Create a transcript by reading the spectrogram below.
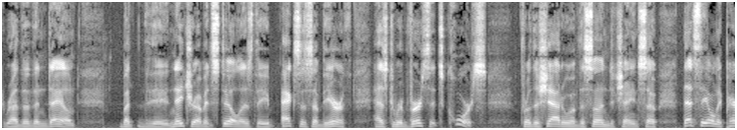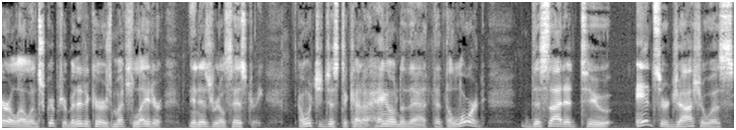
rather than down. But the nature of it still is the axis of the earth has to reverse its course for the shadow of the sun to change. So that's the only parallel in Scripture, but it occurs much later in Israel's history. I want you just to kind of hang on to that, that the Lord decided to answer Joshua's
